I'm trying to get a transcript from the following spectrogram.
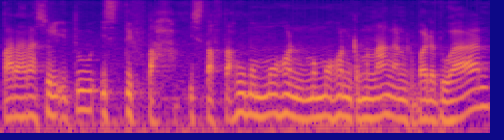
Para rasul itu istiftah, istaftahu memohon memohon kemenangan kepada Tuhan,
